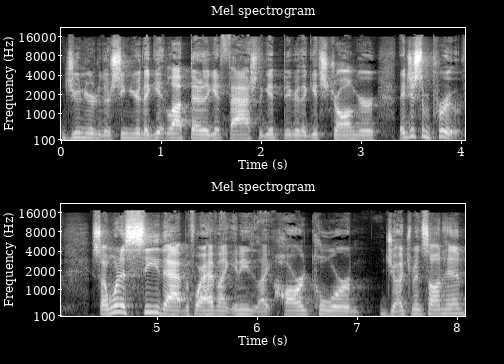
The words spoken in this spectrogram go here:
junior to their senior. They get a lot better. They get faster. They get bigger. They get stronger. They just improve. So I want to see that before I have like any like hardcore judgments on him.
